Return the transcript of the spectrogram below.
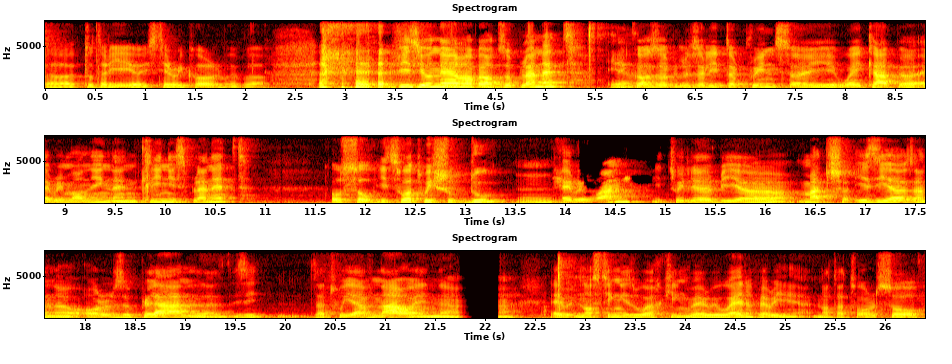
uh, totally uh, hysterical. With, uh, Visionaire yeah. about the planet. Yeah. Because the little prince uh, wake up every morning and clean his planet also it's what we should do mm. everyone it will uh, be uh, much easier than uh, all the plan uh, the, that we have now and uh, nothing is working very well very uh, not at all so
